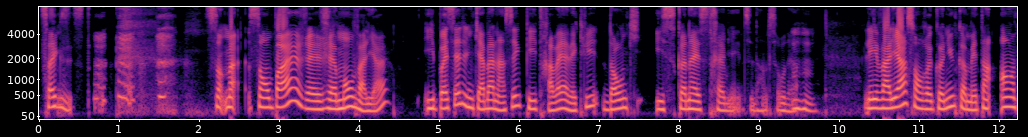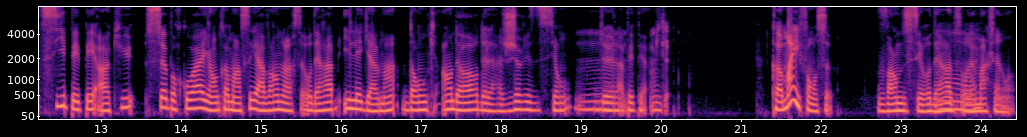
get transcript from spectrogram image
Ça existe. Son, ma- son père, Raymond Vallière, il possède une cabane à sucre puis il travaille avec lui, donc ils se connaissent très bien dans le sirop d'érable. Mhm. Les Vallières sont reconnus comme étant anti-PPAQ, ce pourquoi ils ont commencé à vendre leur sirop d'érable illégalement, donc en dehors de la juridiction de la Mm. PPAQ. Comment ils font ça? Vendre du sirop d'érable sur le marché noir.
